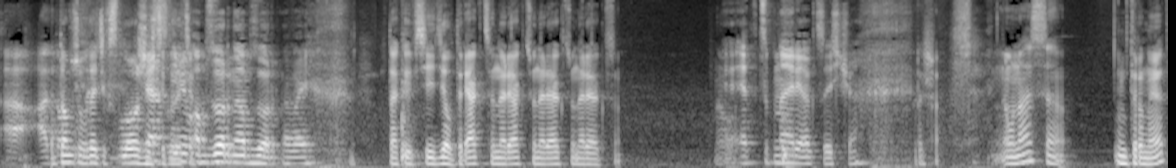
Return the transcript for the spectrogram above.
о, том, что вот этих Сейчас снимем этих, обзор на обзор, давай. так и все и делают, реакцию на реакцию, на реакцию, на реакцию. Ну, Это цепная реакция сейчас. Хорошо. У нас э, интернет,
